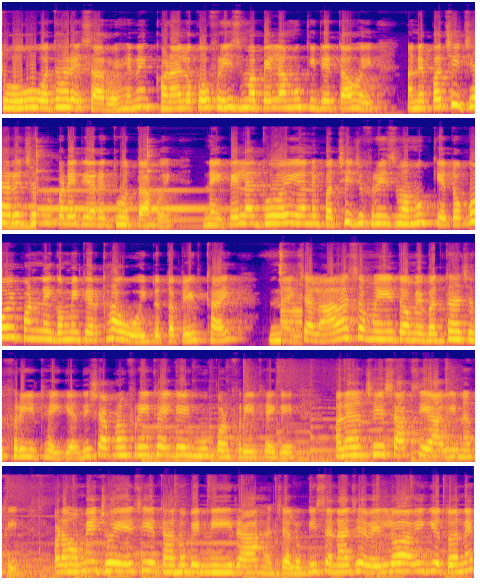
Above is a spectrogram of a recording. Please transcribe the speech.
ધોવું વધારે સારું હે ને? ઘણા લોકો ફ્રીજમાં પહેલાં મૂકી દેતા હોય અને પછી જ્યારે જરૂર પડે ત્યારે ધોતા હોય. નહીં, પહેલાં ધોઈ અને પછી જ ફ્રીજમાં મૂકીએ તો કોઈ પણ ને ગમે ત્યારે ખાવું હોય તો તકલીફ થાય નહીં. ચાલો, આવા સમયે તો અમે બધા જ ફ્રી થઈ ગયા. દિશા પણ ફ્રી થઈ ગઈ, હું પણ ફ્રી થઈ ગઈ. અને હજી સાક્ષી આવી નથી. પણ અમે જોઈએ છીએ ધાનુબેનની રાહ. ચાલો, કિશન આજે વહેલો આવી ગયો તો ને,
